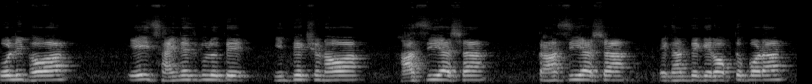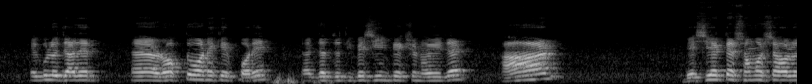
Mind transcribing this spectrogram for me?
পলিপ হওয়া, এই সাইনাসগুলোতে ইনফেকশন হওয়া, হাসি আসা কাশি আসা এখান থেকে রক্ত পড়া এগুলো যাদের রক্ত অনেকের আহ, যার যদি বেশি ইনফেকশন হয়ে যায়। আর বেশি একটা সমস্যা হলো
